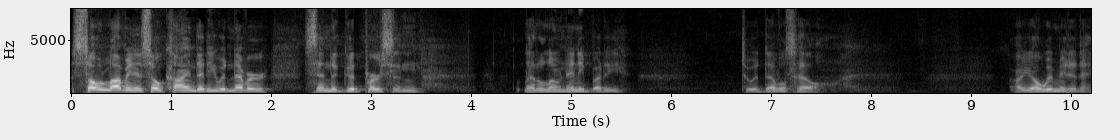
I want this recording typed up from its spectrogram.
so loving and so kind that he would never send a good person, let alone anybody, to a devil's hell. Are y'all with me today?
